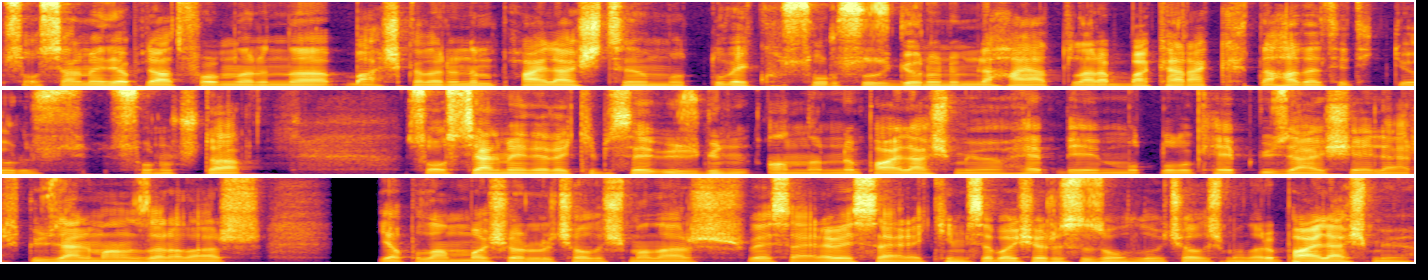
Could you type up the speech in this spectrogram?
sosyal medya platformlarında başkalarının paylaştığı mutlu ve kusursuz görünümlü hayatlara bakarak daha da tetikliyoruz. Sonuçta sosyal medyada kimse üzgün anlarını paylaşmıyor. Hep bir mutluluk, hep güzel şeyler, güzel manzaralar, yapılan başarılı çalışmalar vesaire vesaire. Kimse başarısız olduğu çalışmaları paylaşmıyor.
